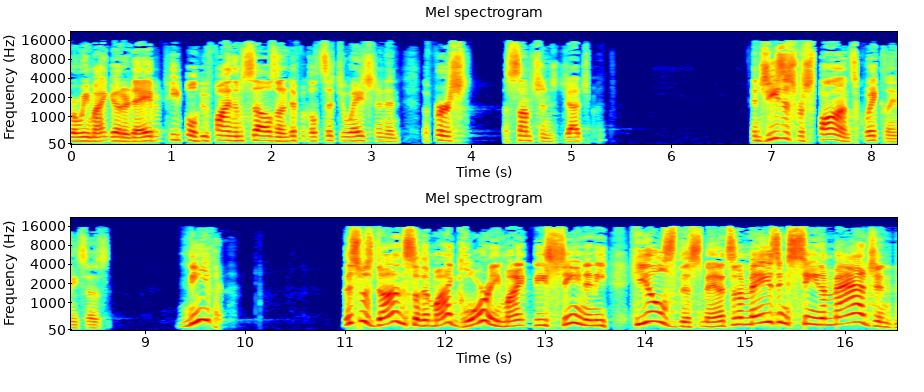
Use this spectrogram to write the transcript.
where we might go today, but people who find themselves in a difficult situation, and the first assumption is judgment. And Jesus responds quickly and he says, Neither. This was done so that my glory might be seen. And he heals this man. It's an amazing scene. Imagine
